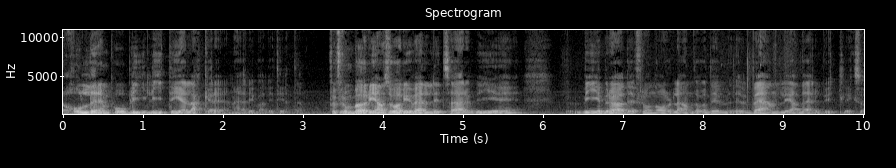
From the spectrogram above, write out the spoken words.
håller den på att bli lite elakare den här rivaliteten? För från början så var det ju väldigt så här, vi är, vi är bröder från Norrland och det är vänliga derbyt liksom.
